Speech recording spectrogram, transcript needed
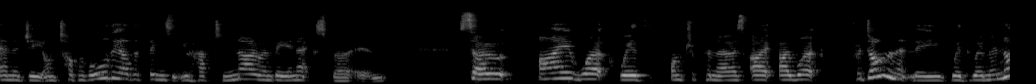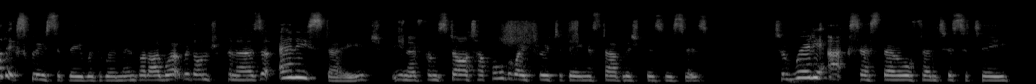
energy on top of all the other things that you have to know and be an expert in. So i work with entrepreneurs. I, I work predominantly with women not exclusively with women but i work with entrepreneurs at any stage you know from startup all the way through to being established businesses to really access their authenticity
